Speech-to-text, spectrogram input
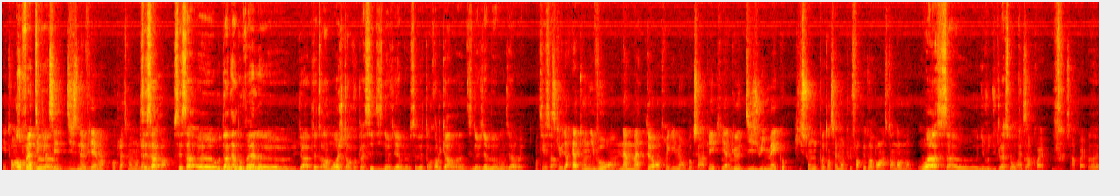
Et toi, en, En ce moment, fait, tu es euh, classé 19e au classement mondial C'est de ça. C'est ça. Euh, aux dernières nouvelles, euh, il y a peut-être un mois, j'étais encore classé 19ème, ça doit être encore le cas, hein, 19ème mondial, ouais. Ok, C'est ça. Ce qui veut dire qu'à ton niveau, en amateur, entre guillemets, en boxe olympique, il n'y a Mhm. que 18 mecs qui sont potentiellement plus forts que toi pour l'instant dans le monde. Voilà, c'est ça, euh, au niveau du classement en Ouais, c'est incroyable. C'est incroyable. Ouais.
